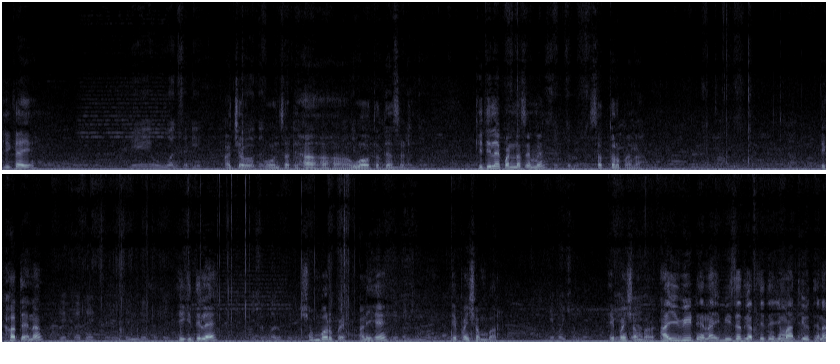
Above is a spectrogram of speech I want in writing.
ही काय? आहे हे ओव्हनसाठी आहेत. अच्छा ओनसाठी हां हां हां. उवा होता त्यासाठी. कितीला आहे पन्नास एम एल सत्तर रुपये. सत्तर रुपयाला. हे खत आहे ना? हे खत आहे सेंद्रिय खत आहे. हे कितीला आहे? हे शंभर रुपये. शंभर रुपये. आणि हे? हे पण शंभर. हे पण शंभर. हे पण शंभर. हे पण शंभर. हा ही वीट आहे ना? ही भिजत घातली त्याची माती होते ना?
